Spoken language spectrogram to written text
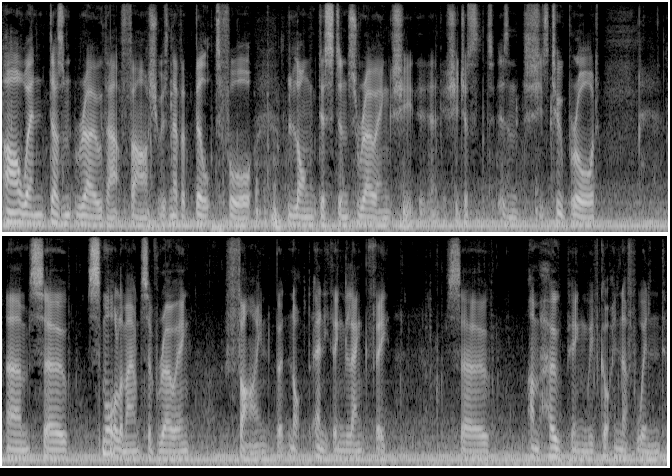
Arwen doesn't row that far. She was never built for long distance rowing. She she just isn't. She's too broad. Um, so small amounts of rowing, fine, but not anything lengthy. So I'm hoping we've got enough wind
